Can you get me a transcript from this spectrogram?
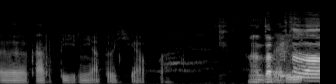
eh, Kartini atau siapa. Nah, tapi Dari- kalau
